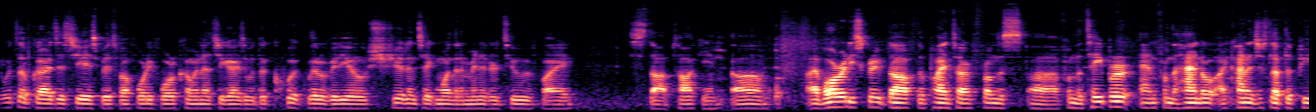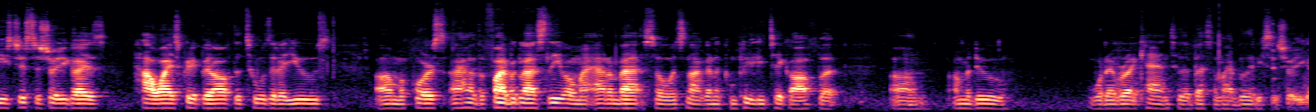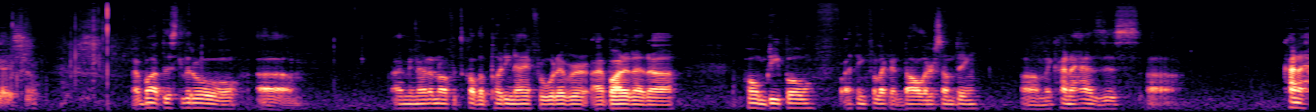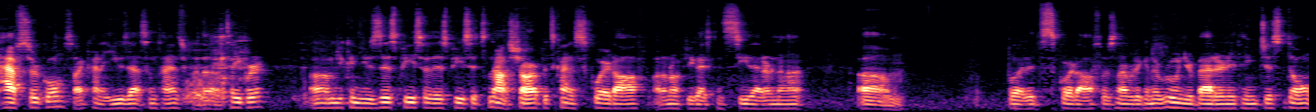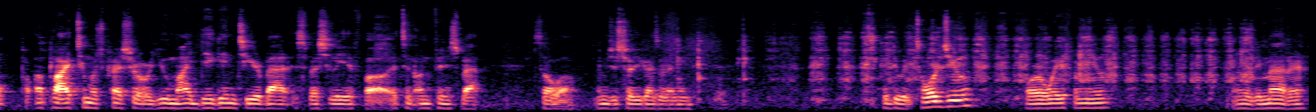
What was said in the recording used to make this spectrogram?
Hey, what's up guys, it's GH Baseball 44 coming at you guys with a quick little video. Shouldn't take more than a minute or two if I stop talking. Um, I've already scraped off the pine tar from the, uh, from the taper and from the handle. I kind of just left a piece just to show you guys how I scrape it off, the tools that I use. Um, of course, I have the fiberglass sleeve on my Atom Bat, so it's not going to completely take off, but um, I'm going to do whatever I can to the best of my abilities to show you guys. So I bought this little um, I mean, I don't know if it's called a putty knife or whatever. I bought it at uh, Home Depot, I think for like a dollar or something. Um, it kind of has this uh, kind of half circle, so I kind of use that sometimes for the taper. Um, you can use this piece or this piece. It's not sharp, it's kind of squared off. I don't know if you guys can see that or not. Um, but it's squared off, so it's not really going to ruin your bat or anything. Just don't apply too much pressure or you might dig into your bat, especially if uh, it's an unfinished bat. So uh, let me just show you guys what I mean can do it towards you or away from you. Doesn't really matter.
